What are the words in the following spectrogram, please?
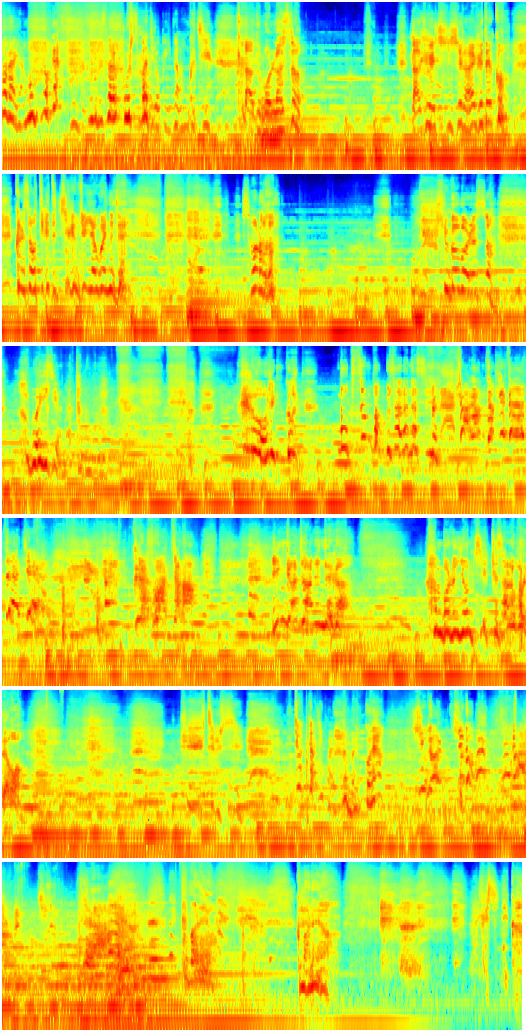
설아 양오빠가 우리 설아 골수 받으려고 입양한 거지. 나도 몰랐어. 나중에 진실을 알게 됐고 그래서 어떻게든 책임지려고 했는데 설아가 죽어버렸어. 왜 이제야 나타난 거야? 그 어린 것 목숨 받고 살아났으면 사람답게 살았어야지. 그래서 왔잖아. 인간도 아닌 내가 한 번은 염치 있게 살아보려고. 말 거야? 죽어, 죽어, 죽어! 그만해요. 그만해요. 알겠으니까.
